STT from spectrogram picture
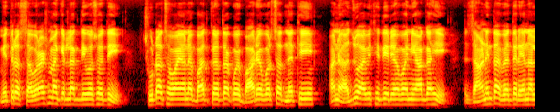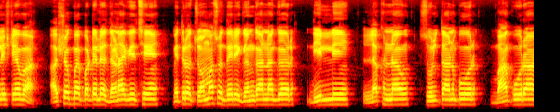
મિત્રો, સૌરાષ્ટ્રમાં કેટલાક દિવસોથી છૂટાછવાયાને બાદ કરતા કોઈ ભારે વરસાદ નથી અને હજુ આવી સ્થિતિ રહેવાની આગાહી જાણીતા વેધર એનાલિસ્ટ એવા અશોકભાઈ પટેલે જણાવી છે. મિત્રો, ચોમાસું ધરી ગંગાનગર, દિલ્હી, લખનઉ, સુલતાનપુર, બાંકુરા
